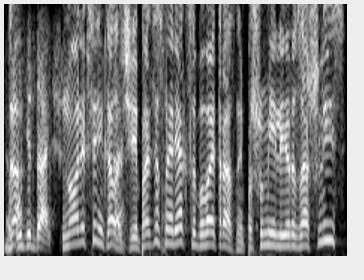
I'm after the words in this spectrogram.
да. будет дальше. Ну, Алексей Николаевич, да. протестная реакция бывает разной. Пошумели и разошлись,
